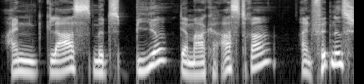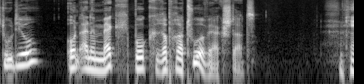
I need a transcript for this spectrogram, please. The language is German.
Ein Glas mit Bier der Marke Astra, ein Fitnessstudio und eine MacBook-Reparaturwerkstatt.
